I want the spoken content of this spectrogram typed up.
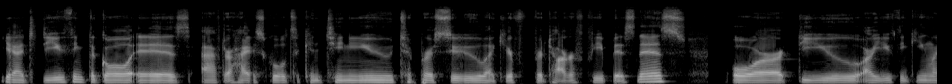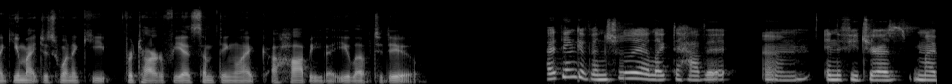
Yeah, do you think the goal is after high school to continue to pursue like your photography business? Or do you are you thinking like you might just want to keep photography as something like a hobby that you love to do? I think eventually I'd like to have it um, in the future as my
